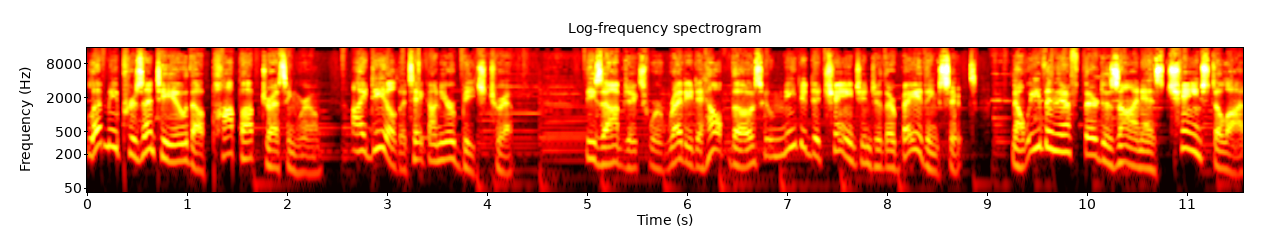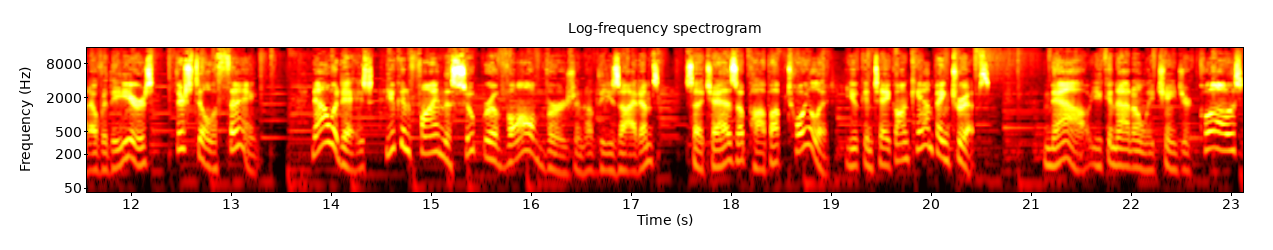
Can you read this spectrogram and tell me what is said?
Let me present to you the pop up dressing room ideal to take on your beach trip. These objects were ready to help those who needed to change into their bathing suits. Now, even if their design has changed a lot over the years, they're still a thing. Nowadays, you can find the super evolved version of these items, such as a pop up toilet you can take on camping trips. Now, you can not only change your clothes,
